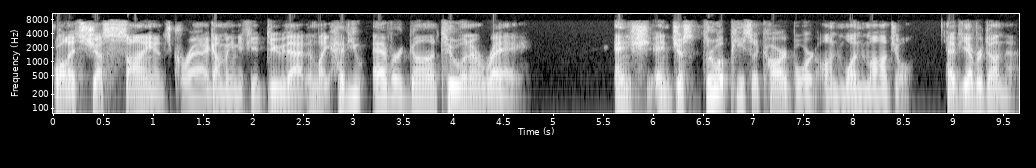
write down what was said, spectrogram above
well, it's just science, Greg. I mean, if you do that, and like, have you ever gone to an array and sh- and just threw a piece of cardboard on one module? Have you ever done that?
